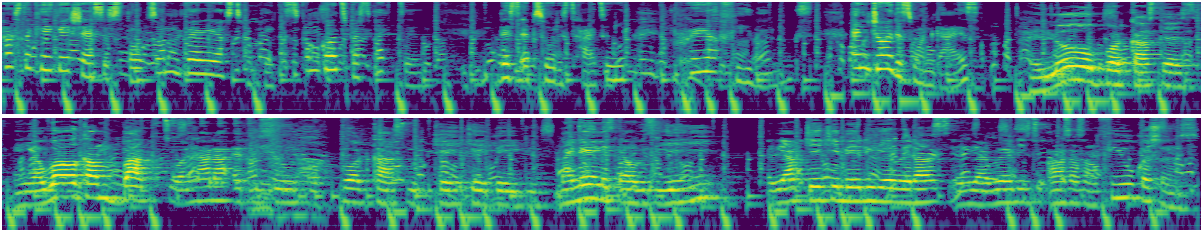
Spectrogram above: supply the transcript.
Pastor KK shares his thoughts on various topics from God's perspective. This episode is titled Prayer Feelings. Enjoy this one, guys. Hello, podcasters, and you're welcome back to another episode of Podcast with KK Bedu. My name is Elvis Yeyi, and we have KK Bedu here with us, and we are ready to answer some few questions.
